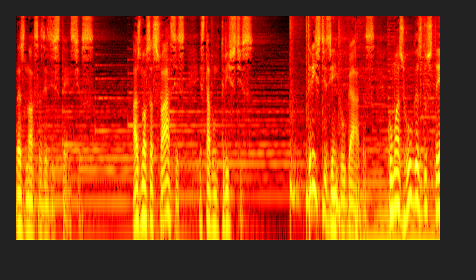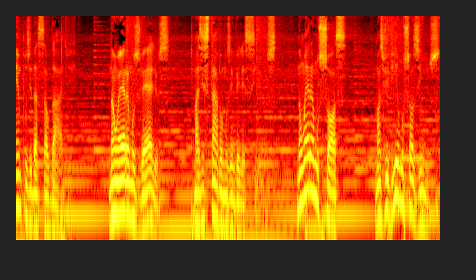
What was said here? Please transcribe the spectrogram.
das nossas existências. As nossas faces estavam tristes, tristes e enrugadas, como as rugas dos tempos e da saudade. Não éramos velhos, mas estávamos envelhecidos. Não éramos sós, mas vivíamos sozinhos.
